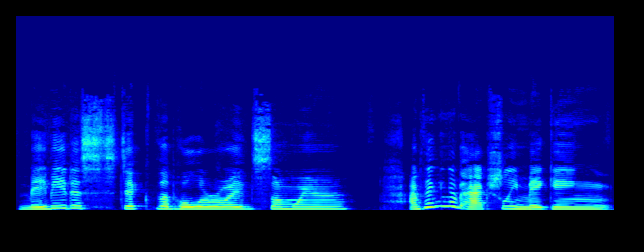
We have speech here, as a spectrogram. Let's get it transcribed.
maybe to stick the Polaroids somewhere. I'm thinking of actually making,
